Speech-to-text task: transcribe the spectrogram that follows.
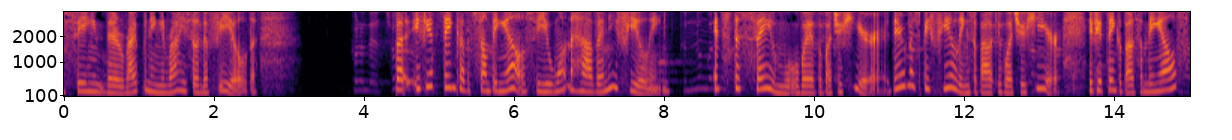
seeing the ripening rice on the field. But if you think of something else, you won't have any feeling. It's the same with what you hear. There must be feelings about what you hear. If you think about something else,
